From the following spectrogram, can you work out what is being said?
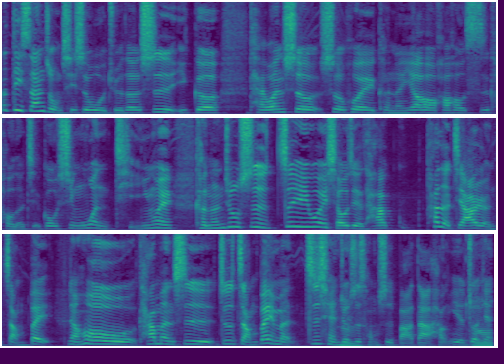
那第三种，其实我觉得是一个台湾社社会可能要好好思考的结构性问题，因为可能就是这一位小姐她。他的家人长辈，然后他们是就是长辈们之前就是从事八大行业赚钱，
